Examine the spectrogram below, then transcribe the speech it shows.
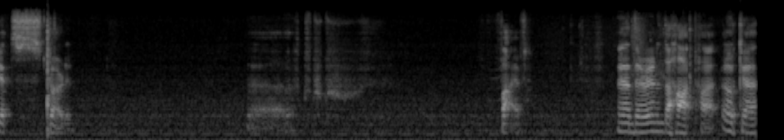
get started. Uh, five. And they're in the hot pot. Okay.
